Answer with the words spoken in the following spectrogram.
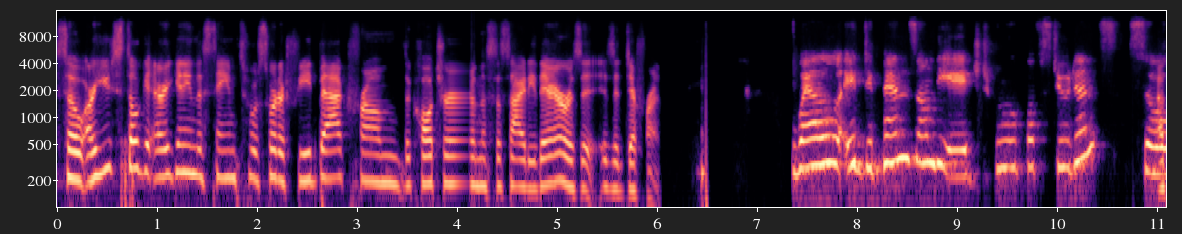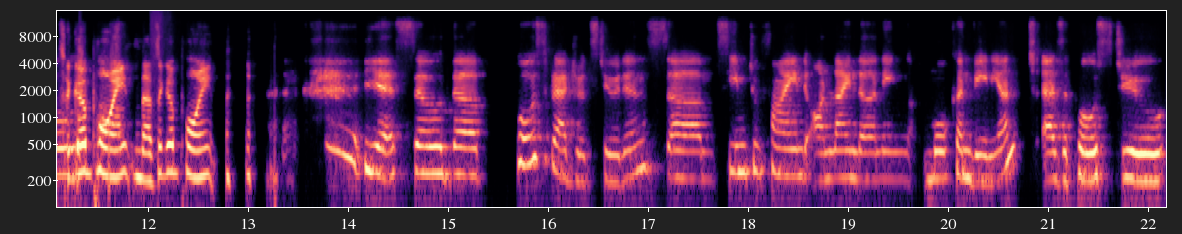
so are you still get, are you getting the same sort of feedback from the culture and the society there or is it is it different Well, it depends on the age group of students. So that's a good point. That's a good point. yes. So the postgraduate students um, seem to find online learning more convenient as opposed to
